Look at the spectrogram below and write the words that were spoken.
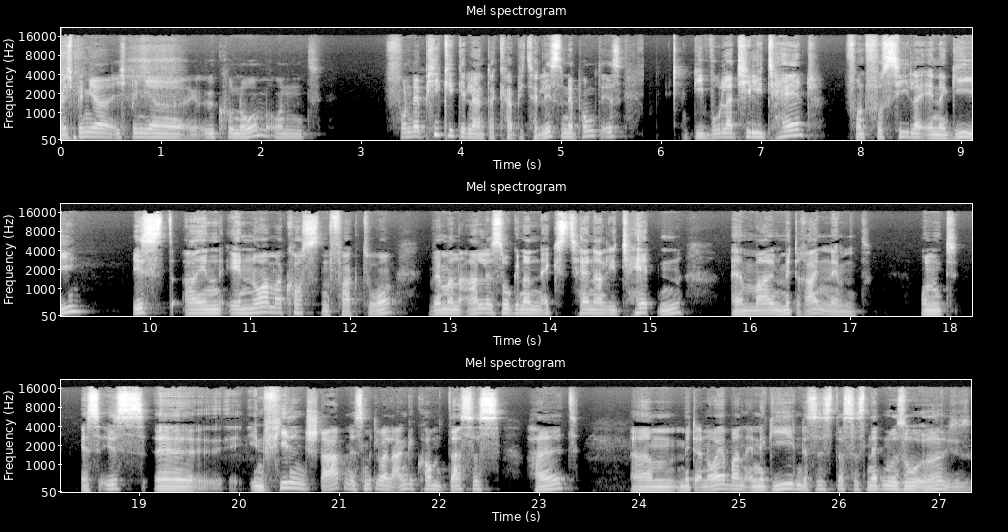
Ich bin ja, ich bin ja Ökonom und von der Pike gelernter Kapitalist. Und der Punkt ist, die Volatilität von fossiler Energie ist ein enormer Kostenfaktor, wenn man alle sogenannten Externalitäten äh, mal mit reinnimmt. Und es ist äh, in vielen Staaten ist mittlerweile angekommen, dass es halt ähm, mit erneuerbaren Energien, das ist, das ist nicht nur so, äh,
